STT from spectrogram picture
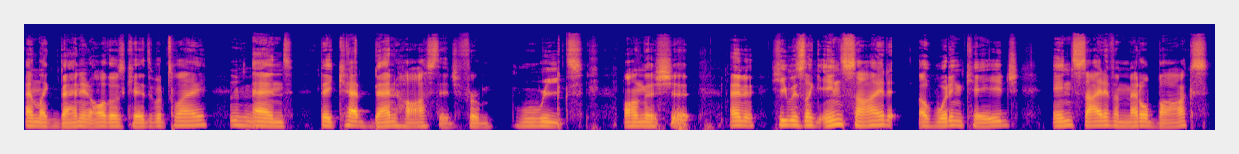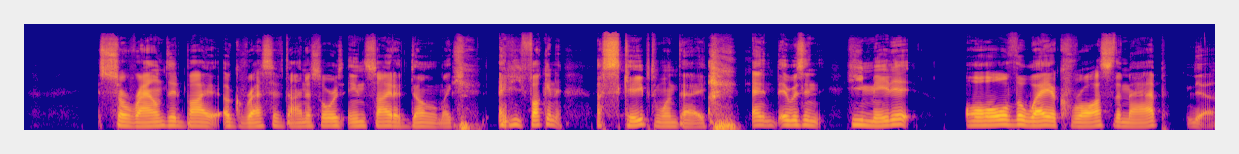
and like Ben and all those kids would play, Mhm. and they kept Ben hostage for weeks on this shit, and he was like inside a wooden cage, inside of a metal box, surrounded by aggressive dinosaurs inside a dome, like, and he fucking escaped one day, and it was in he made it all the way across the map Yeah.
